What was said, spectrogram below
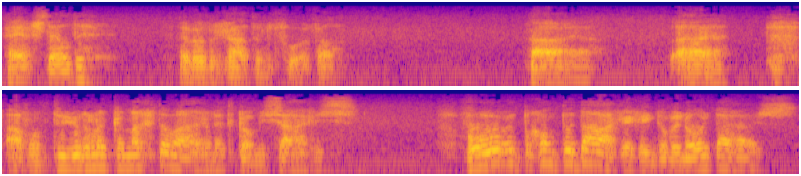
hij herstelde en we vergaten het voorval. Ah ja, ah ja. Avontuurlijke nachten waren het, commissaris. Voor het begon te dagen gingen we nooit naar huis.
